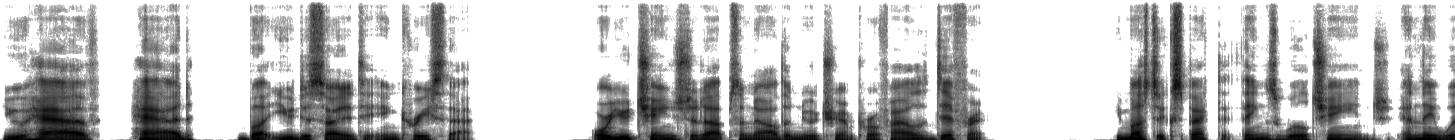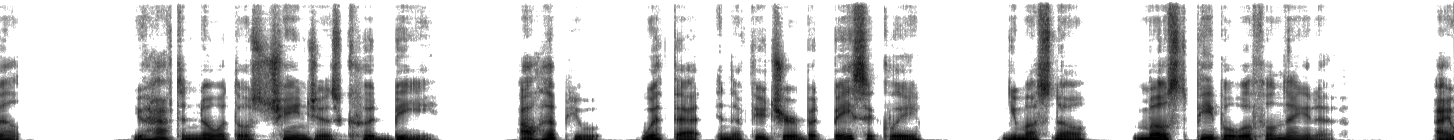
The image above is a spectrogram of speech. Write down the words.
you have had, but you decided to increase that. Or you changed it up, so now the nutrient profile is different. You must expect that things will change, and they will. You have to know what those changes could be. I'll help you with that in the future, but basically, you must know most people will feel negative. I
